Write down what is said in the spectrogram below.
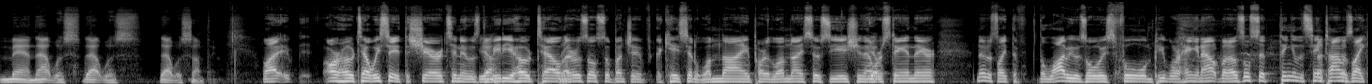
man, that was that was that was something. Well, I, our hotel, we stayed at the Sheraton. It was the Yeah. media hotel. And there was also a bunch of K State alumni, part of the Alumni Association that Yep. were staying there. I Noticed like the, the lobby was always full and people were hanging out. But I was also thinking at the same time, I was like,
